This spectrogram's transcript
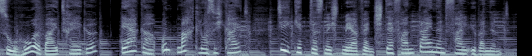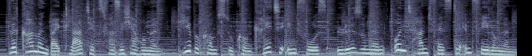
Zu hohe Beiträge, Ärger und Machtlosigkeit, die gibt es nicht mehr, wenn Stefan deinen Fall übernimmt. Willkommen bei Klartext Versicherungen. Hier bekommst du konkrete Infos, Lösungen und handfeste Empfehlungen.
